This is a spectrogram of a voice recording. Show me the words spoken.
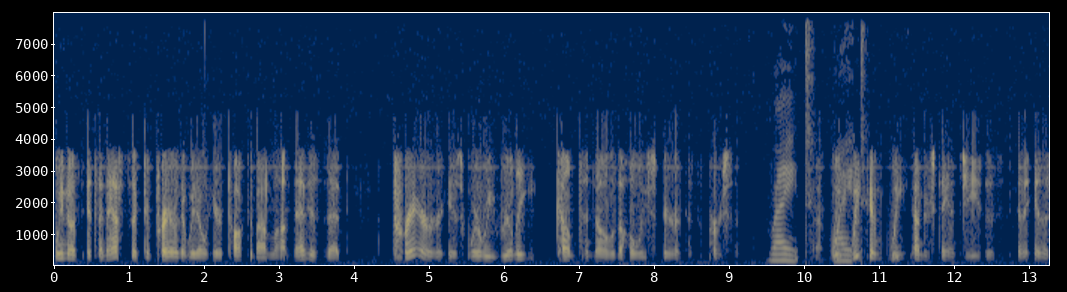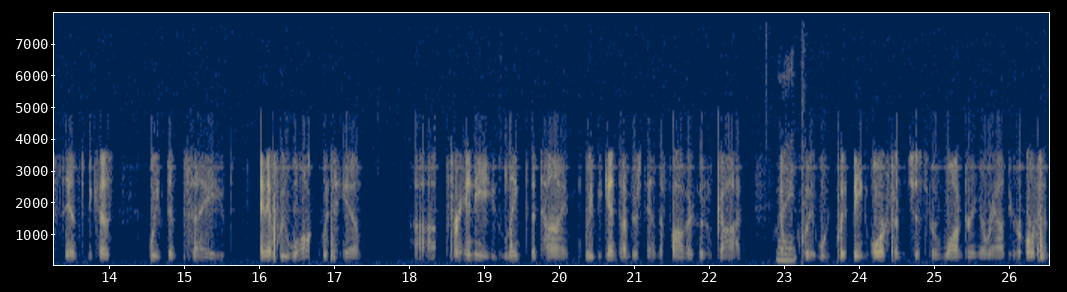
we know it's, an aspect of prayer that we don't hear talked about a lot. And that is that prayer is where we really come to know the Holy Spirit as a person. Right. Uh, we, right. we can we understand Jesus in, in a sense because we've been saved, and if we walk with Him uh, for any length of time, we begin to understand the fatherhood of God, and we quit we quit being orphans, just sort of wandering around here, orphan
